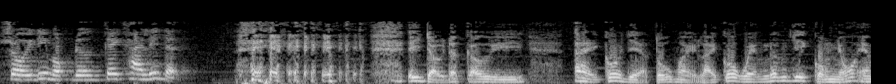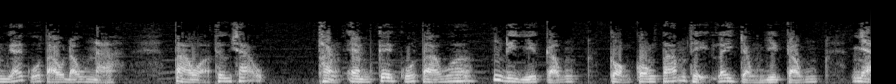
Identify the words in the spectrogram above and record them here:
rồi đi một đường cây khai lý lịch. Ý trời đất ơi, ai có già tụi mày lại có quen lớn với con nhỏ em gái của tao đâu nè. Tao à thứ sáu, thằng em kế của tao á, đi diệt Cộng, còn con Tám thì lấy chồng diệt Cộng. Nhà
